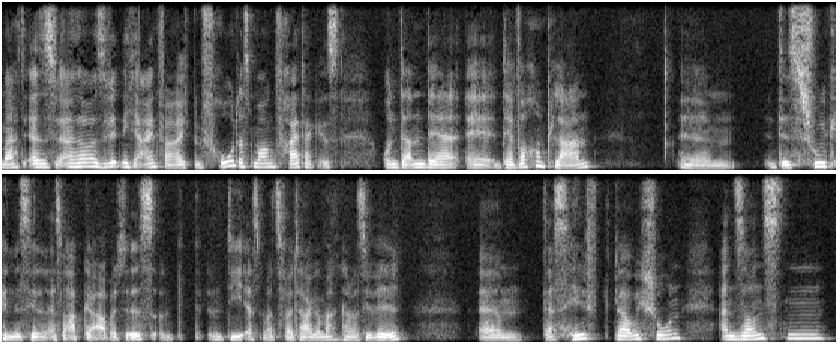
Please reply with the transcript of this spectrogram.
macht, also es, also es, wird nicht einfacher. Ich bin froh, dass morgen Freitag ist und dann der, äh, der Wochenplan ähm, des Schulkindes hier dann erstmal abgearbeitet ist und, und die erstmal zwei Tage machen kann, was sie will. Ähm, das hilft, glaube ich, schon. Ansonsten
